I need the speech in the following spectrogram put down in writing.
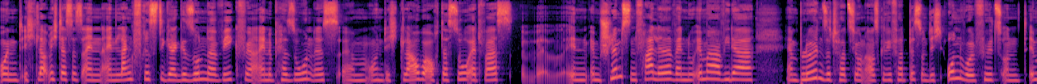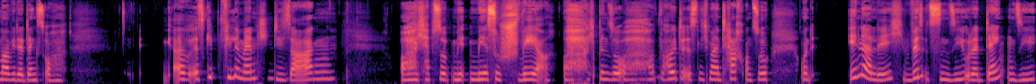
Und ich glaube nicht, dass es ein, ein langfristiger, gesunder Weg für eine Person ist. Ähm, und ich glaube auch, dass so etwas äh, in, im schlimmsten Falle, wenn du immer wieder in blöden Situationen ausgeliefert bist und dich unwohl fühlst und immer wieder denkst, oh, also es gibt viele Menschen, die sagen, oh, ich habe so, mir, mir, ist so schwer, oh, ich bin so, oh, heute ist nicht mein Tag und so. Und innerlich wissen sie oder denken sie,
